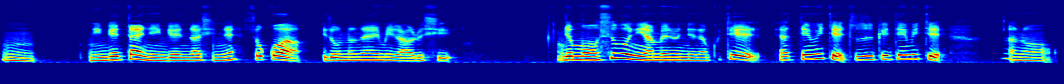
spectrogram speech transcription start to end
うん。人間対人間だしね、そこはいろんな悩みがあるし。でも、すぐにやめるんじゃなくて、やってみて、続けてみて、あの、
